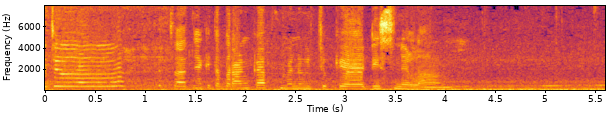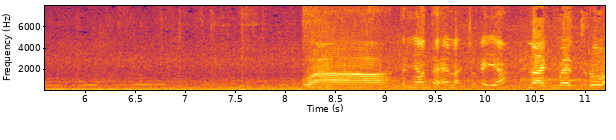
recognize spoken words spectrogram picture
lucu. Saatnya kita berangkat menuju ke Disneyland. Wah, ternyata enak juga ya naik metro.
